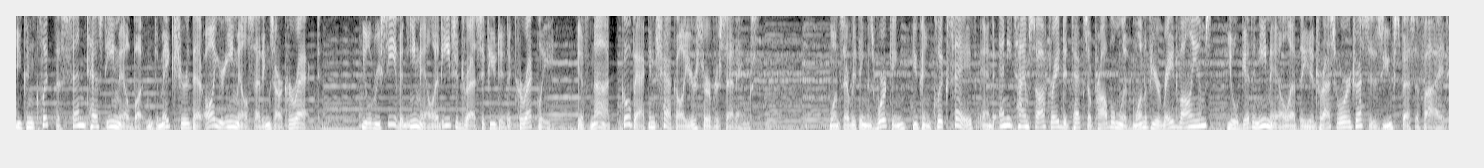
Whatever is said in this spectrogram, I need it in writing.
you can click the Send Test Email button to make sure that all your email settings are correct. You'll receive an email at each address if you did it correctly. If not, go back and check all your server settings. Once everything is working, you can click Save, and anytime SoftRAID detects a problem with one of your RAID volumes, you'll get an email at the address or addresses you've specified.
